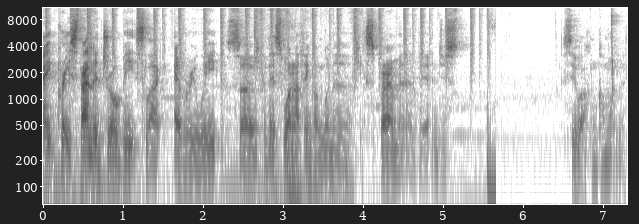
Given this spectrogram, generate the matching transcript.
make pretty standard drill beats like every week. So for this one, I think I'm gonna experiment a bit and just see what I can come up with.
